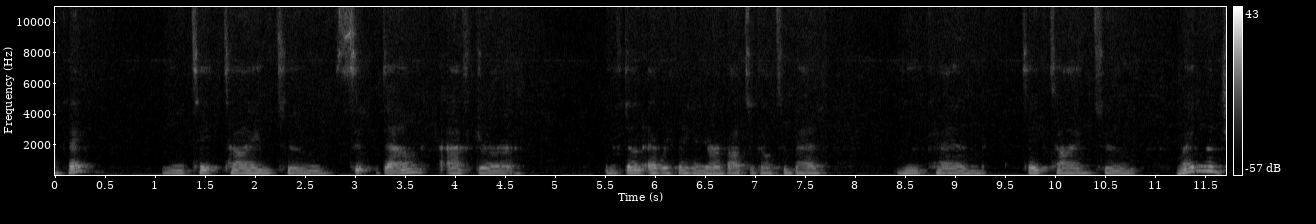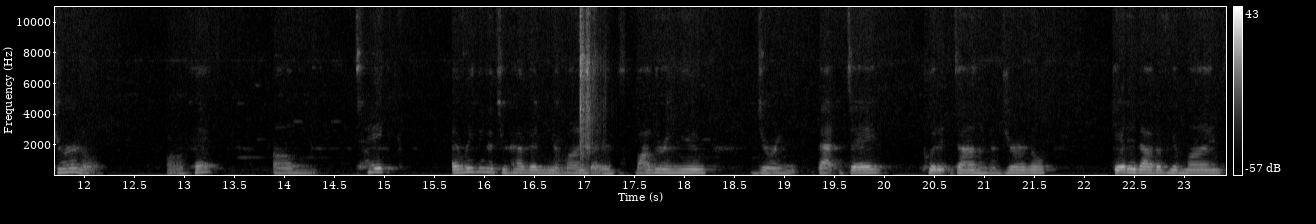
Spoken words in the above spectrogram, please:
Okay. You take time to sit down after you've done everything and you're about to go to bed. You can take time to write in a journal. Okay. Um, take everything that you have in your mind that is bothering you during that day, put it down in a journal, get it out of your mind,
